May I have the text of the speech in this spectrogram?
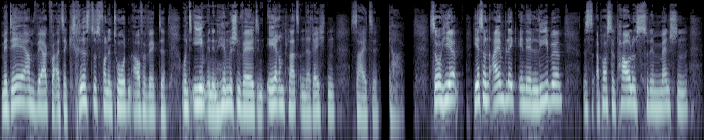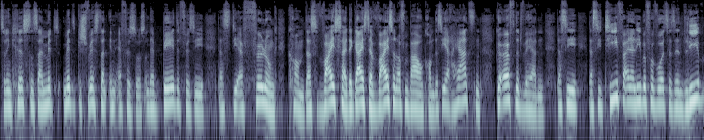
mit der er am Werk war, als er Christus von den Toten auferweckte und ihm in den himmlischen Welt den Ehrenplatz an der rechten Seite gab. So hier, hier ist so ein Einblick in der Liebe des Apostel Paulus zu den Menschen, zu den Christen, seinen Mit Mitgeschwistern in Ephesus. Und er betet für sie, dass die Erfüllung kommt, dass Weisheit, der Geist der Weisheit und Offenbarung kommt, dass ihre Herzen geöffnet werden, dass sie, dass sie tiefer in der Liebe verwurzelt sind, lieb,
